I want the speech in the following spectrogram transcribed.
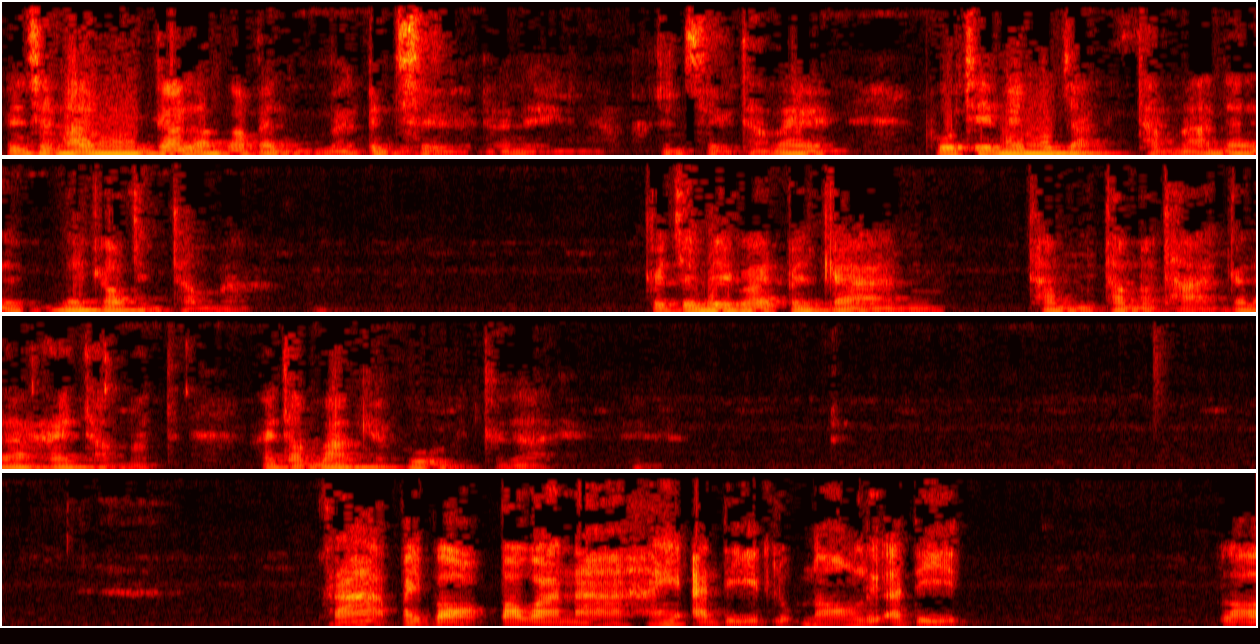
เป็นสะพานบุญก็เราก็เป็นเหมือนเป็นสื่อนั่นเองเป็นสื่อทำให้ผู้ที่ไม่รู้จักธรรมะได้ได้เข้าถึงธรรมะก็จะเรียกว่าเป็นการทำธรรมทานก็ได้ ให้ธรรมะให้ธรรมะแก่ผู้อื่นก็ได้ พระไปบอกปวานาให้อดีตลูกน้องหรืออดีตรอ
